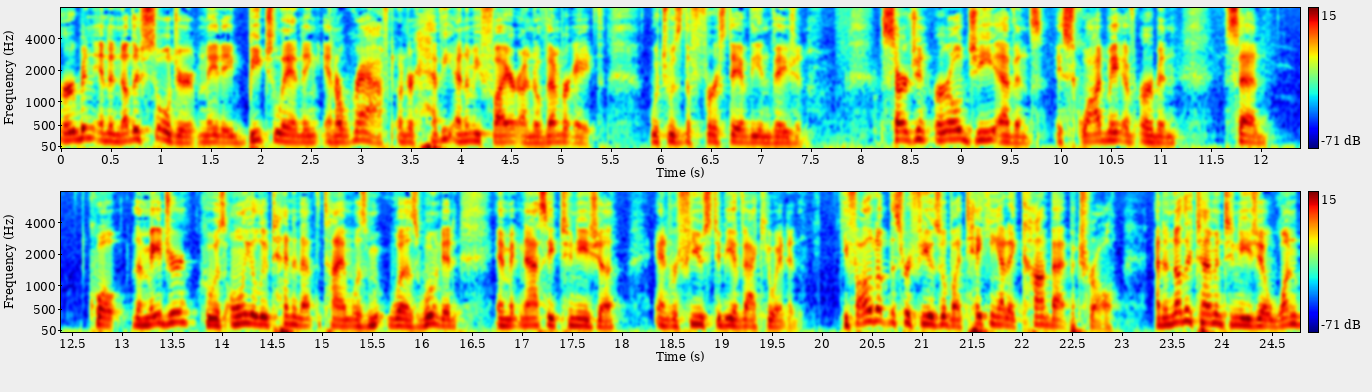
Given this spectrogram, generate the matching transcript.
Urban and another soldier made a beach landing in a raft under heavy enemy fire on November 8th, which was the first day of the invasion. Sergeant Earl G. Evans, a squad mate of Urban, said, quote, The major, who was only a lieutenant at the time, was, was wounded in Maknassy, Tunisia, and refused to be evacuated. He followed up this refusal by taking out a combat patrol. At another time in Tunisia, one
